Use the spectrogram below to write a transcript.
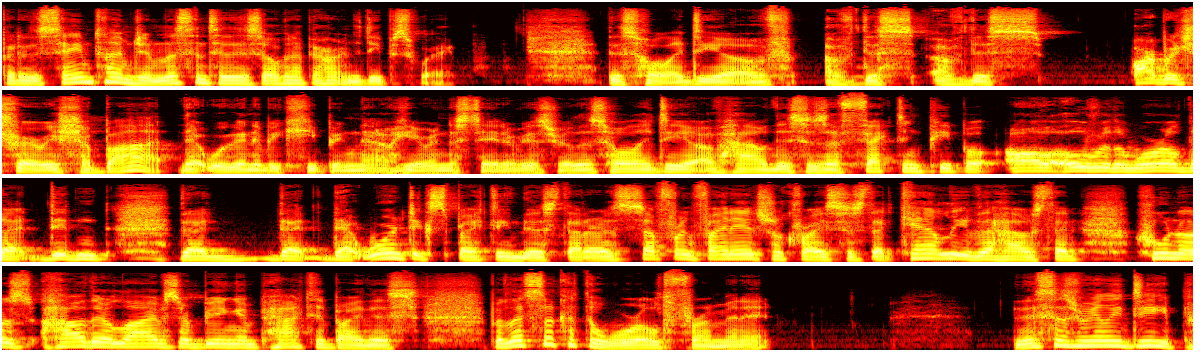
But at the same time, Jim, listen to this. Open up your heart in the deepest way. This whole idea of of this of this arbitrary Shabbat that we're going to be keeping now here in the state of Israel. This whole idea of how this is affecting people all over the world that didn't that that that weren't expecting this, that are suffering financial crisis, that can't leave the house, that who knows how their lives are being impacted by this. But let's look at the world for a minute. This is really deep.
